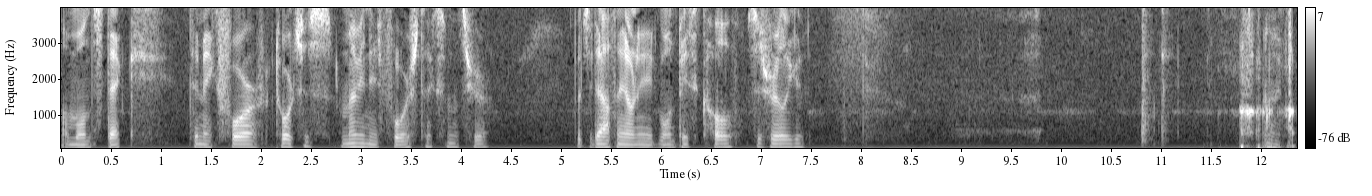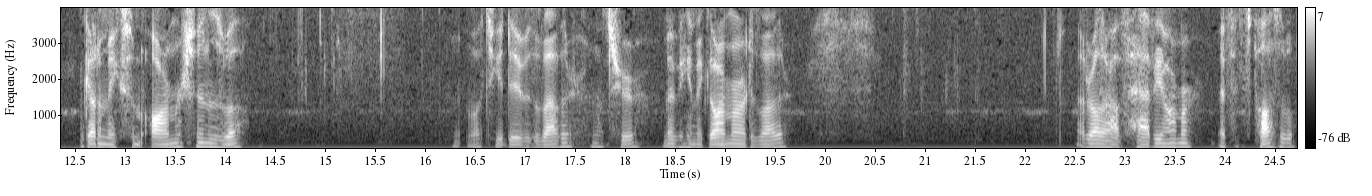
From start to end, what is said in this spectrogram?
on one stick to make four torches. Or maybe you need four sticks, I'm not sure. But you definitely only need one piece of coal, which is really good. I gotta make some armor soon as well. What you do with the leather, I'm not sure. Maybe you can make armor out of leather. I'd rather have heavy armor if it's possible.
